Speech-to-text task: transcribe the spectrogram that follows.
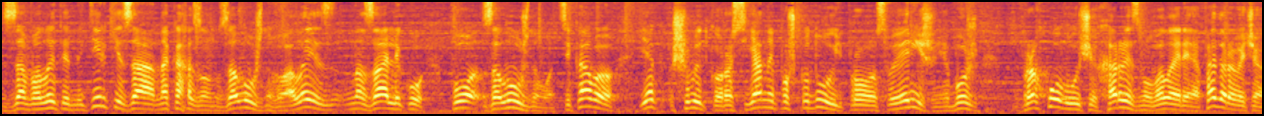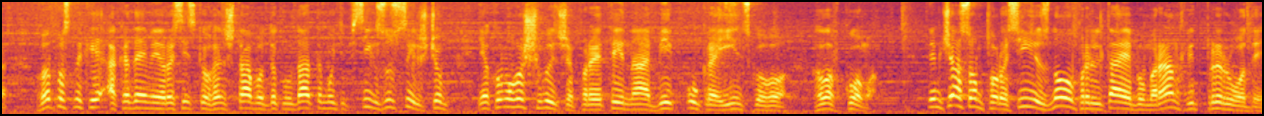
завалити не тільки за наказом залужного, але й на заліку по залужному. Цікаво, як швидко росіяни пошкодують про своє рішення, бо ж Враховуючи харизму Валерія Федоровича, випускники академії російського генштабу докладатимуть всіх зусиль, щоб якомога швидше перейти на бік українського главкома. Тим часом по Росії знову прилітає бумеранг від природи.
